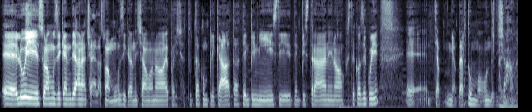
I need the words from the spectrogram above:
E lui sulla musica indiana, cioè la sua musica, diciamo, no? E poi c'è tutta complicata, tempi misti, tempi strani, no? Queste cose qui. E ti ha- mi ha aperto un mondo, diciamo, immagino.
